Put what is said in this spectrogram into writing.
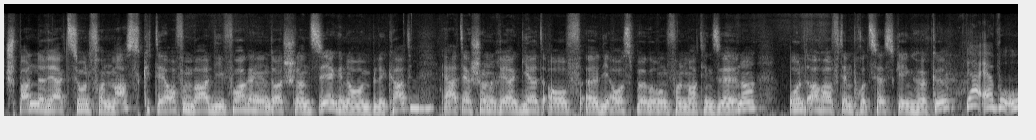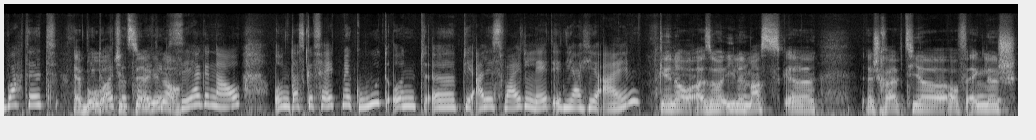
spannende Reaktion von Musk, der offenbar die Vorgänge in Deutschland sehr genau im Blick hat. Mhm. Er hat ja schon reagiert auf äh, die Ausbürgerung von Martin Sellner und auch auf den Prozess gegen Höcke. Ja, er beobachtet, er beobachtet die deutsche sehr Politik genau. sehr genau und das gefällt mir gut und äh, die Alice Weidel lädt ihn ja hier ein. Genau, also Elon Musk äh, schreibt hier auf Englisch,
